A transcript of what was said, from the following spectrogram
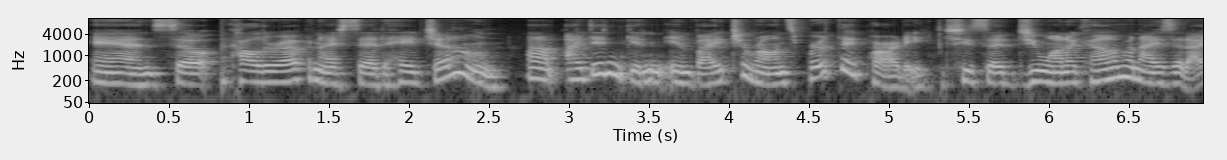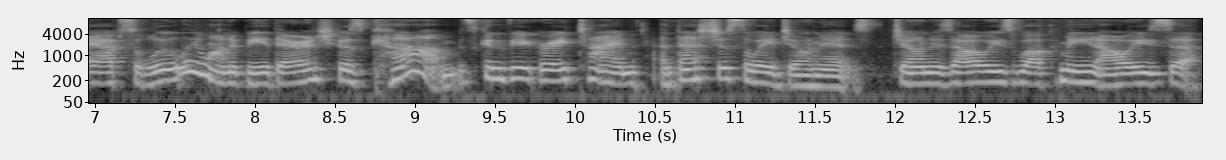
And so I called her up and I said, Hey, Joan, um, I didn't get an invite to Ron's birthday party. She said, Do you want to come? And I said, I absolutely want to be there. And she goes, Come, it's going to be a great time. And that's just the way Joan is. Joan is always welcoming, always, uh,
